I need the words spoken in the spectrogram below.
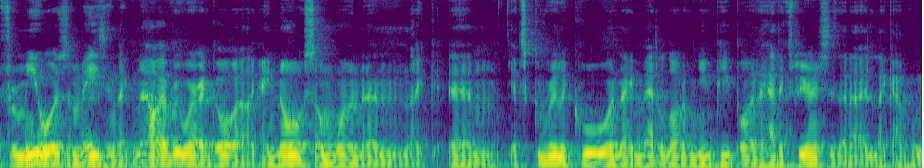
for me it was amazing. Like now everywhere I go, I, like I know someone and like um, it's really cool. And I met a lot of new people and I had experiences that I like I would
